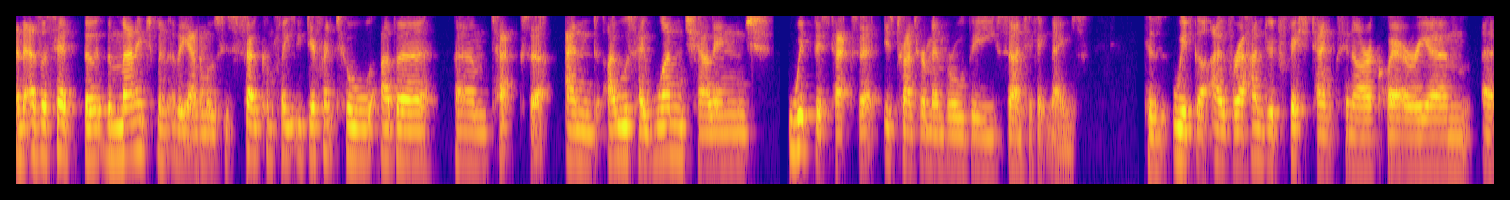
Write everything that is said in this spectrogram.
And as I said, the, the management of the animals is so completely different to all other um, taxa. And I will say one challenge with this taxa is trying to remember all the scientific names because we've got over 100 fish tanks in our aquarium, uh,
